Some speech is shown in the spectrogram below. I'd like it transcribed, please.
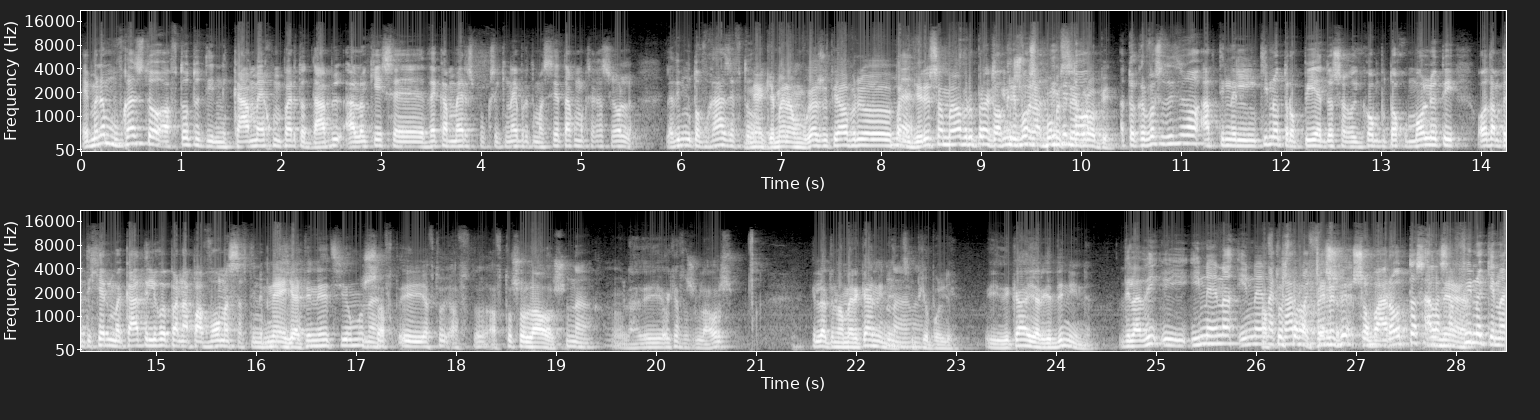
Εμένα μου βγάζει το, αυτό το ότι νικάμε, έχουμε πάρει το double, αλλά και σε 10 μέρες που ξεκινάει η προετοιμασία τα έχουμε ξεχάσει όλα. Δηλαδή μου το βγάζει αυτό. Ναι, και εμένα μου βγάζει ότι αύριο πανηγυρίσαμε, αύριο πρέπει να ξεκινήσουμε να μπούμε στην αντίθετο- Ευρώπη. Το ακριβώς αντίθετο από την ελληνική νοοτροπία εντός αγωγικών που το έχουμε όλοι, ότι όταν πετυχαίνουμε κάτι, λίγο επαναπαυόμαστε σε αυτήν την Ναι, επιτυχία. γιατί είναι έτσι όμως αυτό, αυτό, αυτός ο λαός. Ναι. Δηλαδή, όχι αυτός ο λαός. Οι Λατινοαμερικάνοι είναι Ναι, έτσι ναι. πιο πολύ. Ειδικά οι Αργεντίνοι είναι. Δηλαδή ε, είναι ένα, είναι ένα Αυτός κάρμα τώρα και φαίνεται- σοβαρότητας, αλλά σε Ναι. αφήνω και να,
